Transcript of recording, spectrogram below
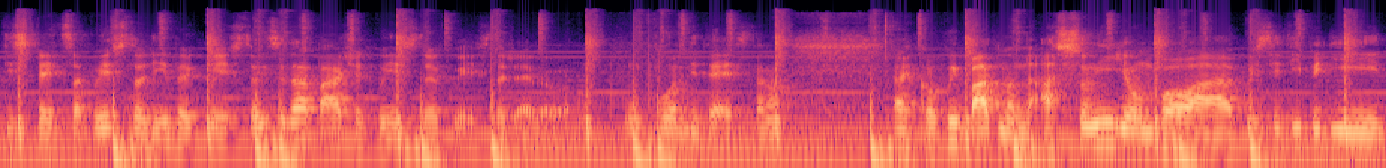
ti spezza questo dito e questo, inizio della pace questo e questo, cioè un fuori di testa, no? Ecco, qui Batman assomiglia un po' a questi tipi di,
